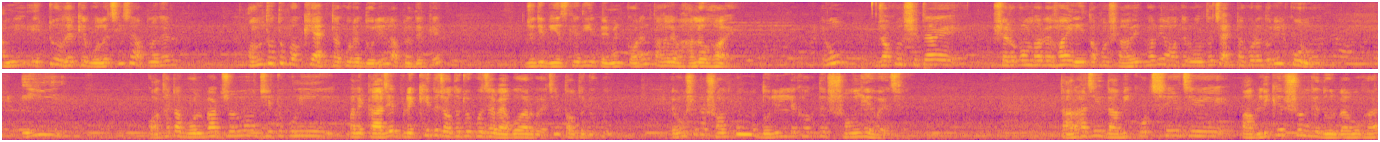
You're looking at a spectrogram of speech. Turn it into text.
আমি একটু ওদেরকে বলেছি যে আপনাদের অন্তত পক্ষে একটা করে দলিল আপনাদেরকে যদি বিএসকে দিয়ে পেমেন্ট করেন, তাহলে ভালো হয়। যখন সেটা সেরকমভাবে হয়নি, তখন স্বাভাবিকভাবেই আমাকে বলতে হচ্ছে, একটা করে দলিল করুন। এই কথাটা বলবার জন্য যেটুকুনি মানে কাজের প্রেক্ষিতে যতটুকু যা ব্যবহার হয়েছে, ততটুকুই। এবং সেটা সম্পূর্ণ দলিল লেখকদের সঙ্গে হয়েছে। তারা যে দাবি করছে যে পাবলিকের সঙ্গে দুর্ব্যবহার,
